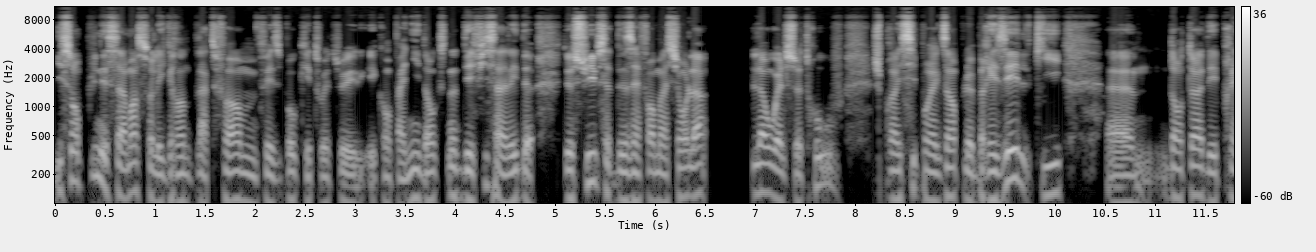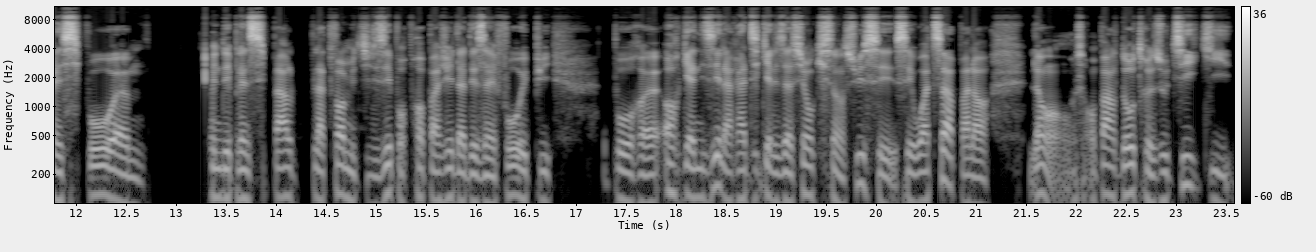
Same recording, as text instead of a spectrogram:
ils sont plus nécessairement sur les grandes plateformes Facebook et Twitter et, compagnie. Donc, notre défi, ça allait de, de suivre cette désinformation-là là où elle se trouve. Je prends ici, pour exemple, le Brésil, qui, euh, dont un des principaux euh, une des principales plateformes utilisées pour propager de la désinfo et puis pour euh, organiser la radicalisation qui s'ensuit, c'est WhatsApp. Alors là, on, parle d'autres outils qui,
